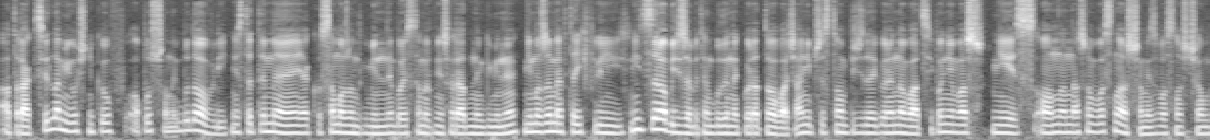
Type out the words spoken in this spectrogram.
atrakcję dla miłośników opuszczonych budowli. Niestety my, jako samorząd gminny, bo jestem również radnym gminy, nie możemy w tej chwili nic zrobić, żeby ten budynek uratować, ani przystąpić do jego renowacji, ponieważ nie jest on naszą własnością, jest własnością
